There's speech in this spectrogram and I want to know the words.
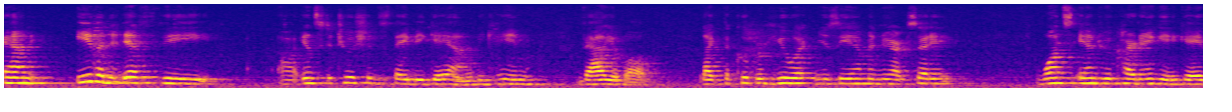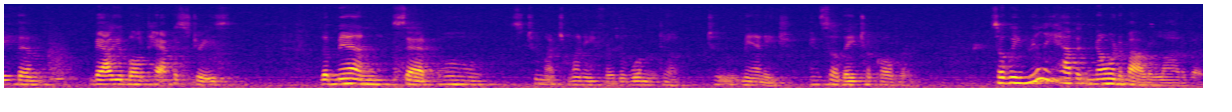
And even if the uh, institutions they began became valuable, like the Cooper Hewitt Museum in New York City, once Andrew Carnegie gave them valuable tapestries the men said, oh, it's too much money for the woman to, to manage. And so they took over. So we really haven't known about a lot of it.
